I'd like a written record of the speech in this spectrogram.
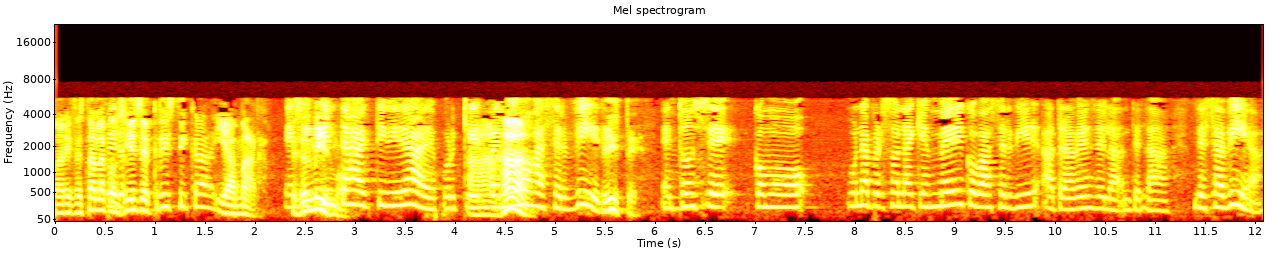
manifestar la conciencia crística y amar. es el mismo. distintas actividades, porque venimos a servir. ¿Viste? Entonces, como una persona que es médico va a servir a través de, la, de, la, de esa vía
